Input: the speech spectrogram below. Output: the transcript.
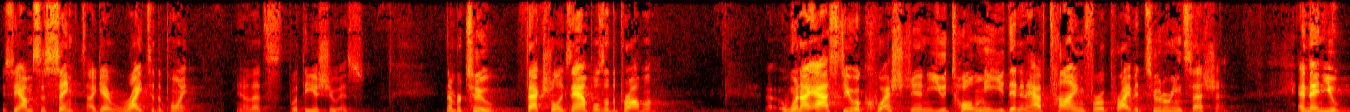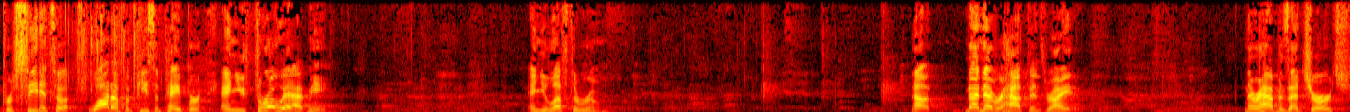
You see, I'm succinct. I get right to the point. You know, that's what the issue is. Number two, factual examples of the problem. When I asked you a question, you told me you didn't have time for a private tutoring session. And then you proceeded to wad up a piece of paper and you throw it at me. And you left the room. Now, that never happens, right? Never happens at church.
